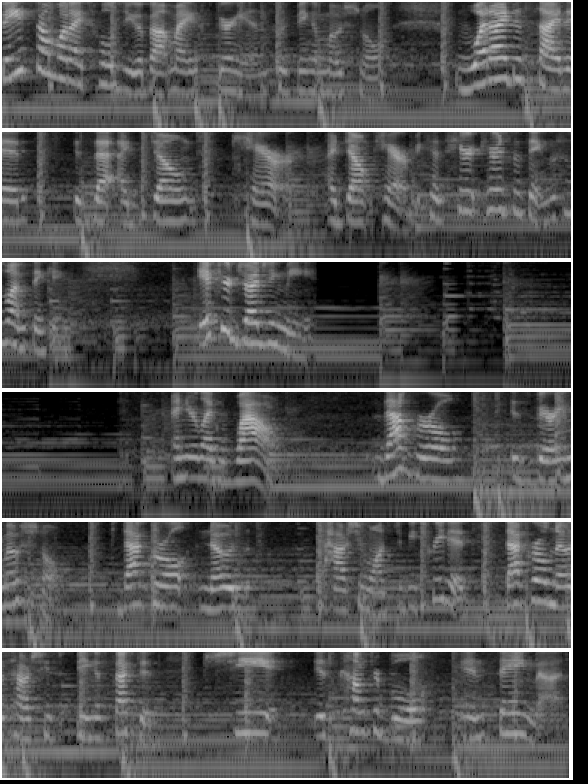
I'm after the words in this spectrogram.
based on what I told you about my experience with being emotional, what I decided is that I don't care. I don't care because here, here's the thing. This is what I'm thinking. If you're judging me and you're like, wow, that girl is very emotional. That girl knows how she wants to be treated. That girl knows how she's being affected. She is comfortable in saying that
